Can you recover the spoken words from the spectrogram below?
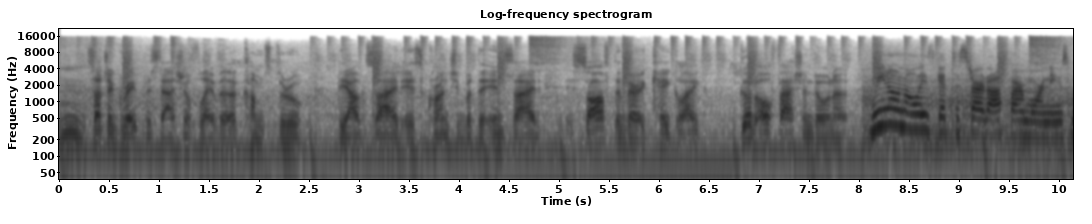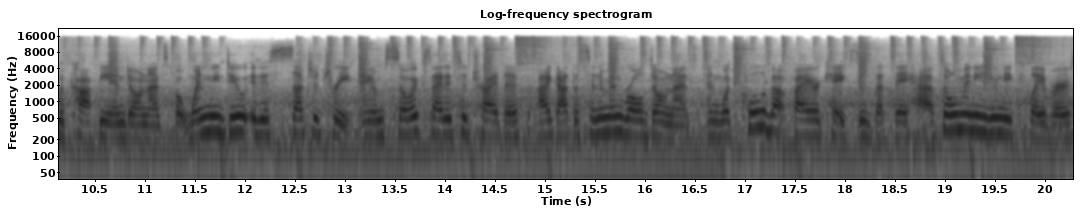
Mmm, such a great pistachio flavor that comes through. The outside is crunchy, but the inside is soft and very cake-like good old-fashioned donut. We don't always get to start off our mornings with coffee and donuts, but when we do, it is such a treat. I am so excited to try this. I got the cinnamon roll donuts, and what's cool about Firecakes is that they have so many unique flavors.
